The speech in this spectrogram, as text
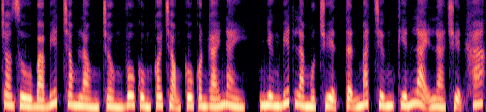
Cho dù bà biết trong lòng chồng vô cùng coi trọng cô con gái này, nhưng biết là một chuyện tận mắt chứng kiến lại là chuyện khác.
